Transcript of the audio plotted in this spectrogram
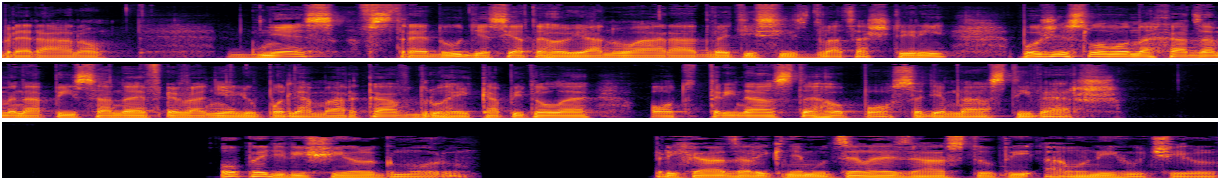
ráno. Dnes, v stredu 10. januára 2024, Božie slovo nachádzame napísané v Evanieliu podľa Marka v 2. kapitole od 13. po 17. verš. Opäť vyšiel k moru. Prichádzali k nemu celé zástupy a on ich učil.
